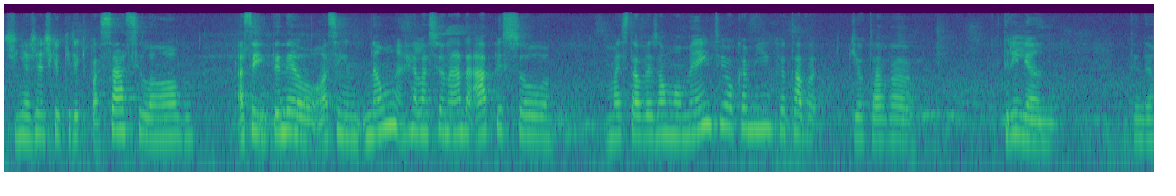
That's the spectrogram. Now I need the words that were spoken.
Tinha gente que eu queria que passasse logo. Assim, entendeu? Assim, não relacionada à pessoa, mas talvez ao momento e ao caminho que eu estava que eu tava trilhando, entendeu?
